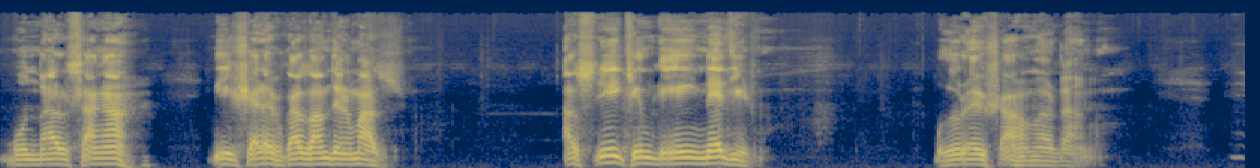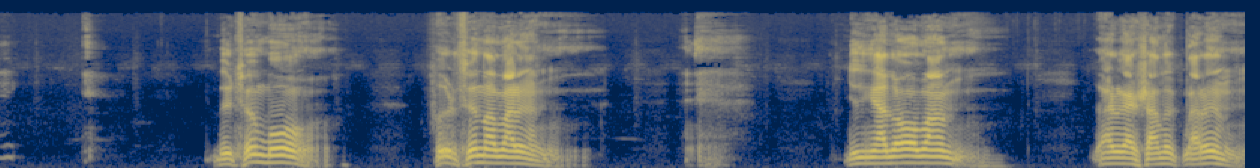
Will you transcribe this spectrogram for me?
Bunlar sana bir şeref kazandırmaz. asli kimliğin nedir? Buyuruyor Şah Merdan. Bütün bu fırtınaların dünyada olan kargaşalıkların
